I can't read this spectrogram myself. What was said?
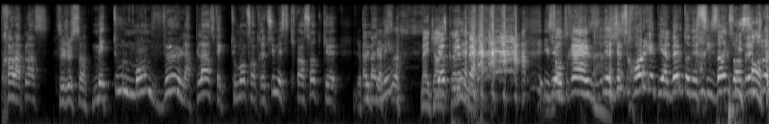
prend la place. C'est juste ça. Mais tout le monde veut la place, fait que tout le monde s'entretue, mais ce qui fait en sorte que, Il n'y a plus de personne. Mais il y John a Scott, Ils sont 13. il y a juste Jorge et Alberto de 6 ans qui sont en ils train sont de jouer.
